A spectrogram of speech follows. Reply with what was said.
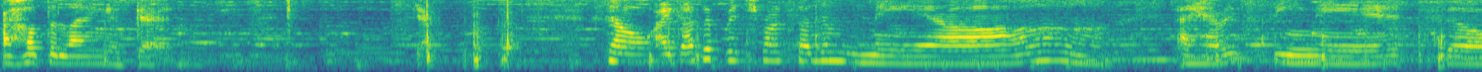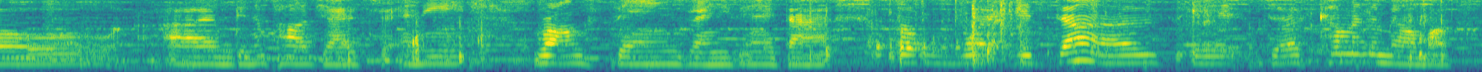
I hope the lighting is good. So I got the Birchbox on the mail. I haven't seen it, so I'm gonna apologize for any wrong sayings or anything like that. But what it does, it does come in the mailbox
